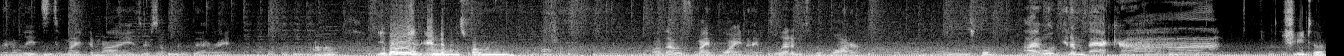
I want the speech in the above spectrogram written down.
Then it leads to my demise or something like that, right? Uh-huh. You better an Enderman's following you. Well, that was my point. I led him to the water. Oh, that's cool. I will get him back. Ah! Cheetah.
